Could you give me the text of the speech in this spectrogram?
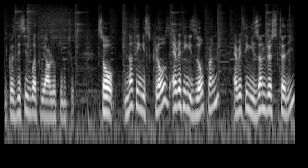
because this is what we are looking to. So nothing is closed, everything is open, everything is under study,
